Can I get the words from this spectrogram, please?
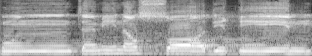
كنت من الصادقين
